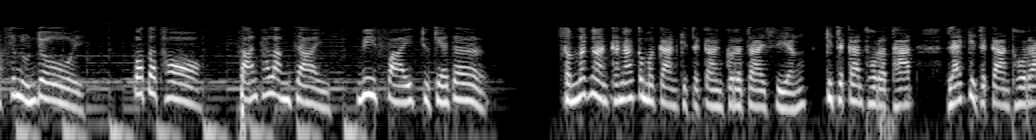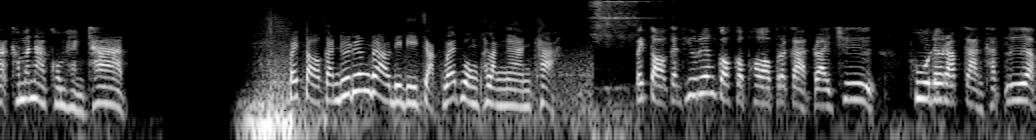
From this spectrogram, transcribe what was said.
นับสนุนโดย ปตท สารพลังใจ We Fight Together สำนักงานคณะกรรมการกิจการกระจายเสียง กิจการโทรทัศน์ และกิจการโทรคมนาคมแห่งชาติ ไปต่อกันด้วยเรื่องราวดีๆ จากแวดวงพลังงานค่ะ ไปต่อกันที่เรื่องกกพประกาศรายชื่อ ผู้ได้รับการคัดเลือก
